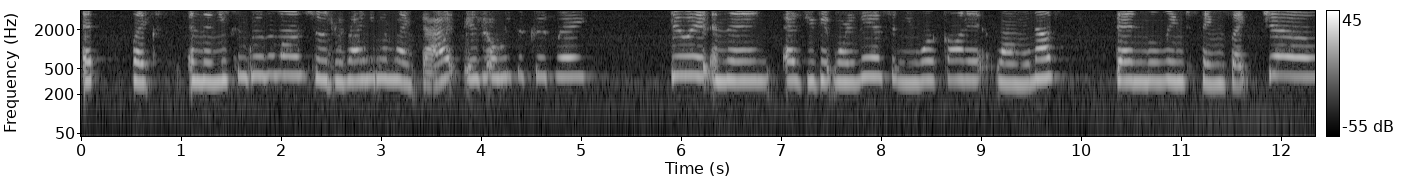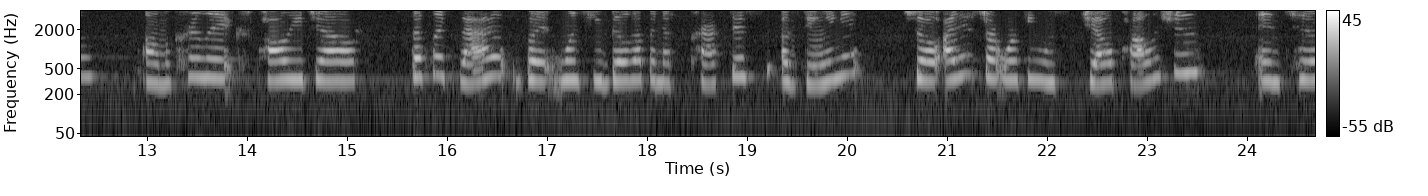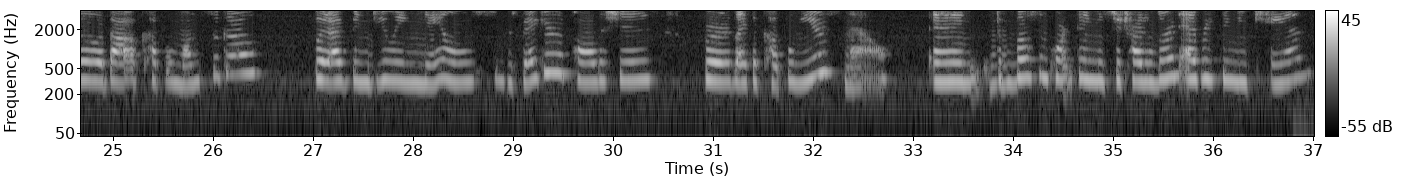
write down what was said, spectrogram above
And like, and then you can glue them on. So designing them like that is always a good way. Do it, and then as you get more advanced and you work on it long enough, then moving to things like gel, um, acrylics, polygel, stuff like that. But once you build up enough practice of doing it, so I didn't start working with gel polishes until about a couple months ago. But I've been doing nails with regular polishes for like a couple years now. And the most important thing is to try to learn everything you can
